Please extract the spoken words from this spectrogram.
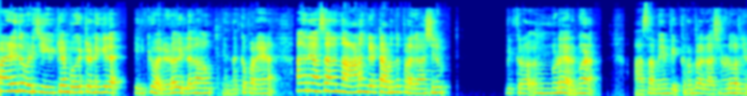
പഴയതുപടി ജീവിക്കാൻ പോയിട്ടുണ്ടെങ്കിൽ എനിക്ക് ഒരിടം ഇല്ലതാവും എന്നൊക്കെ പറയണം. അങ്ങനെ അവസാനം നാണം കെട്ട് അവിടുന്ന് പ്രകാശനും വിക്രം കൂടെ ഇറങ്ങുവാണ്. ആ സമയം വിക്രം പ്രകാശിനോട് പറഞ്ഞു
